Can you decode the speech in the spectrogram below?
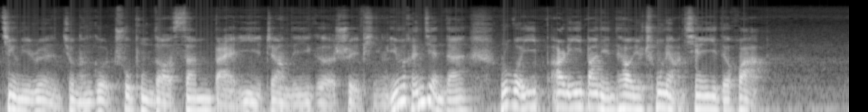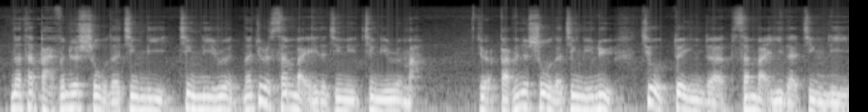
净利润就能够触碰到三百亿这样的一个水平。因为很简单，如果一二零一八年它要去冲两千亿的话，那它百分之十五的净利净利润，那就是三百亿的净利净利润嘛。就是百分之十五的净利率就对应着三百亿的净利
